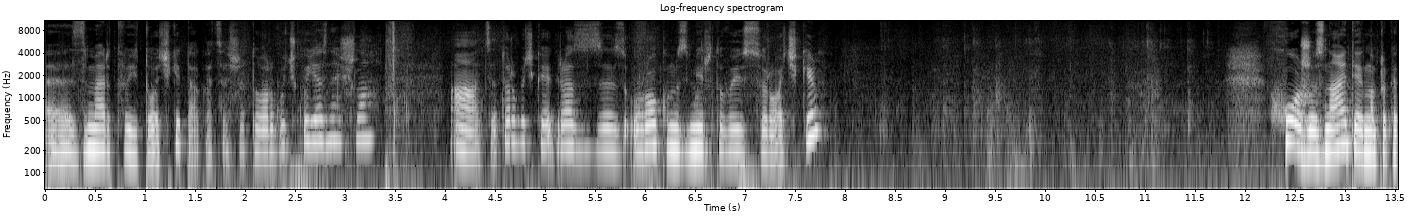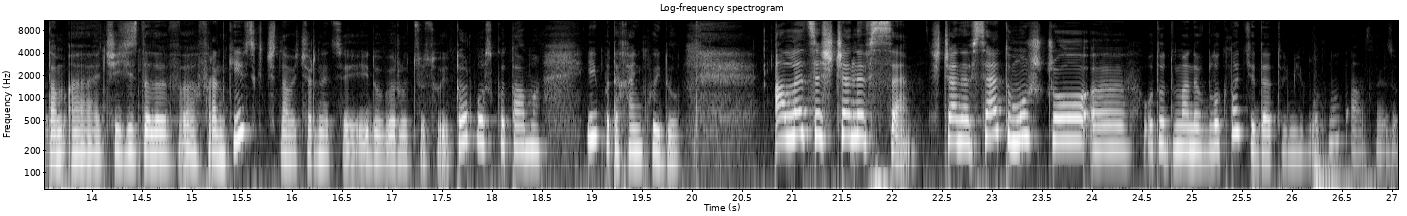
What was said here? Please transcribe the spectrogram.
е, з мертвої точки. Так, а це ще торбочку я знайшла. А, це торбочка якраз з, з уроком з міртової сорочки. Ходжу, знаєте, як, наприклад, там, е, чи їздили в Франківськ, чи на вечорниці йду, беру цю свою торбу з котами і потихеньку йду. Але це ще не все. Ще не все, тому що е, отут в мене в блокноті, де той мій блокнот, а знизу,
